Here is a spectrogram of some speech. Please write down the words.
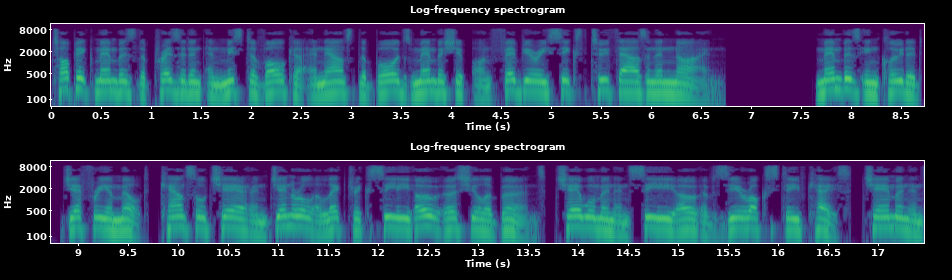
Topic members The President and Mr. Volcker announced the board's membership on February 6, 2009. Members included, Jeffrey Immelt, Council Chair and General Electric CEO Ursula Burns, Chairwoman and CEO of Xerox Steve Case, Chairman and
